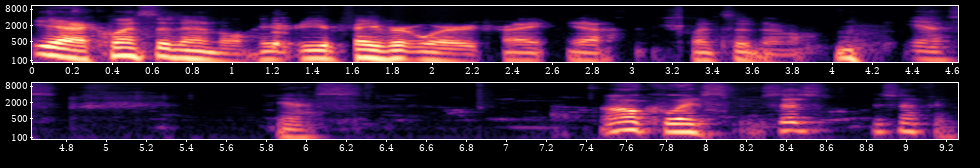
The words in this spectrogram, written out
yeah, coincidental. Your, your favorite word, right? Yeah, coincidental. yes, yes. Oh, coincidence. There's, there's nothing.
